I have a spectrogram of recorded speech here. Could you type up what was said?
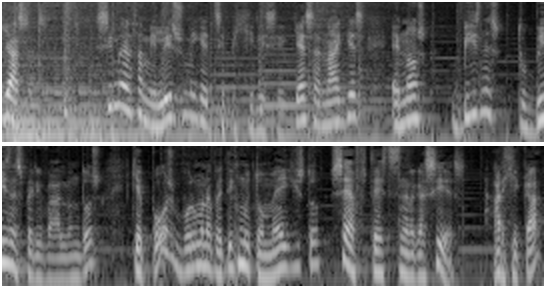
Γεια σας. Σήμερα θα μιλήσουμε για τις επιχειρησιακές ανάγκες ενός business to business περιβάλλοντος και πώς μπορούμε να πετύχουμε το μέγιστο σε αυτές τις συνεργασίες. Αρχικά,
